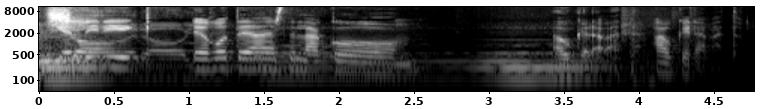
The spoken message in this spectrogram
geldirik egotea ez delako aukera bat. aukera bat.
